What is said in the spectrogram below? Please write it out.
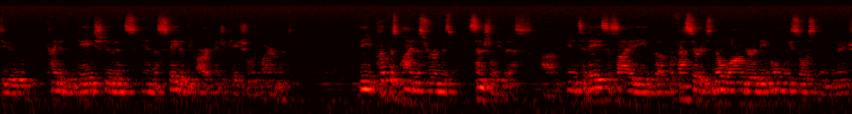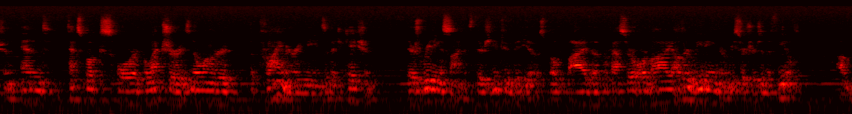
to kind of engage students in a state-of-the-art educational environment. The purpose behind this room is essentially this. Um, In today's society, the professor is no longer the only source of information, and textbooks or the lecture is no longer the primary means of education. There's reading assignments, there's YouTube videos, both by the professor or by other leading researchers in the field. Um,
